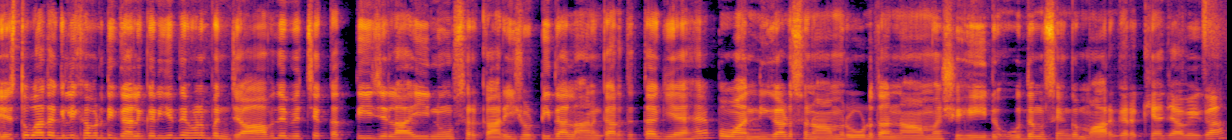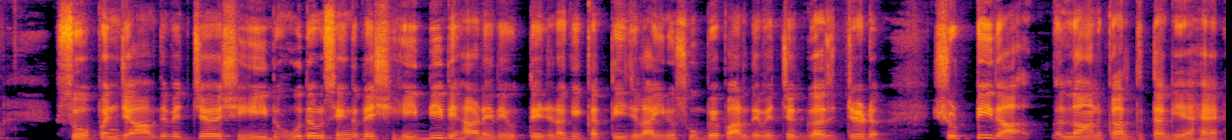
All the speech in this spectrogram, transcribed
ਇਸ ਤੋਂ ਬਾਅਦ ਅਗਲੀ ਖਬਰ ਦੀ ਗੱਲ ਕਰੀਏ ਤੇ ਹੁਣ ਪੰਜਾਬ ਦੇ ਵਿੱਚ 31 ਜੁਲਾਈ ਨੂੰ ਸਰਕਾਰੀ ਛੁੱਟੀ ਦਾ ਐਲਾਨ ਕਰ ਦਿੱਤਾ ਗਿਆ ਹੈ। ਭਵਾਨੀਗੜ੍ਹ ਸੁਨਾਮ ਰੋਡ ਦਾ ਨਾਮ ਸ਼ਹੀਦ ਊਧਮ ਸਿੰਘ ਮਾਰਗ ਰੱਖਿਆ ਜਾਵੇਗਾ। ਸੋ ਪੰਜਾਬ ਦੇ ਵਿੱਚ ਸ਼ਹੀਦ ਊਧਮ ਸਿੰਘ ਦੇ ਸ਼ਹੀਦੀ ਦਿਹਾੜੇ ਦੇ ਉੱਤੇ ਜਿਹੜਾ ਕਿ 31 ਜੁਲਾਈ ਨੂੰ ਸੂਬੇ ਭਰ ਦੇ ਵਿੱਚ ਗਜ਼ਟਡ ਛੁੱਟੀ ਦਾ ਐਲਾਨ ਕਰ ਦਿੱਤਾ ਗਿਆ ਹੈ।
